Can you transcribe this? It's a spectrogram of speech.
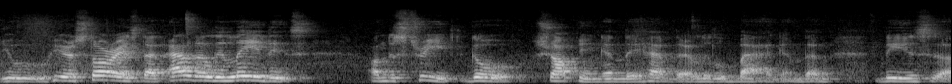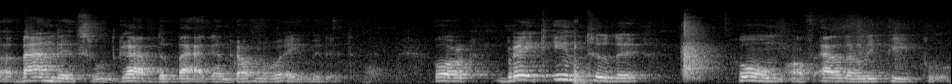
You hear stories that elderly ladies on the street go shopping and they have their little bag, and then these uh, bandits would grab the bag and run away with it. Or break into the home of elderly people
